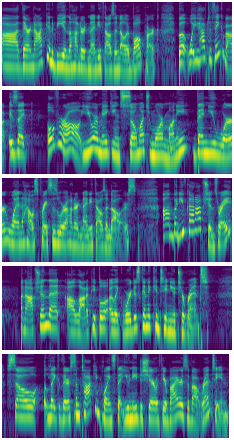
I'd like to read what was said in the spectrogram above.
uh, they're not going to be in the $190,000 ballpark. But what you have to think about is that overall, you are making so much more money than you were when house prices were $190,000. Um, but you've got options, right? An option that a lot of people are like, we're just going to continue to rent. So, like, there's some talking points that you need to share with your buyers about renting.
